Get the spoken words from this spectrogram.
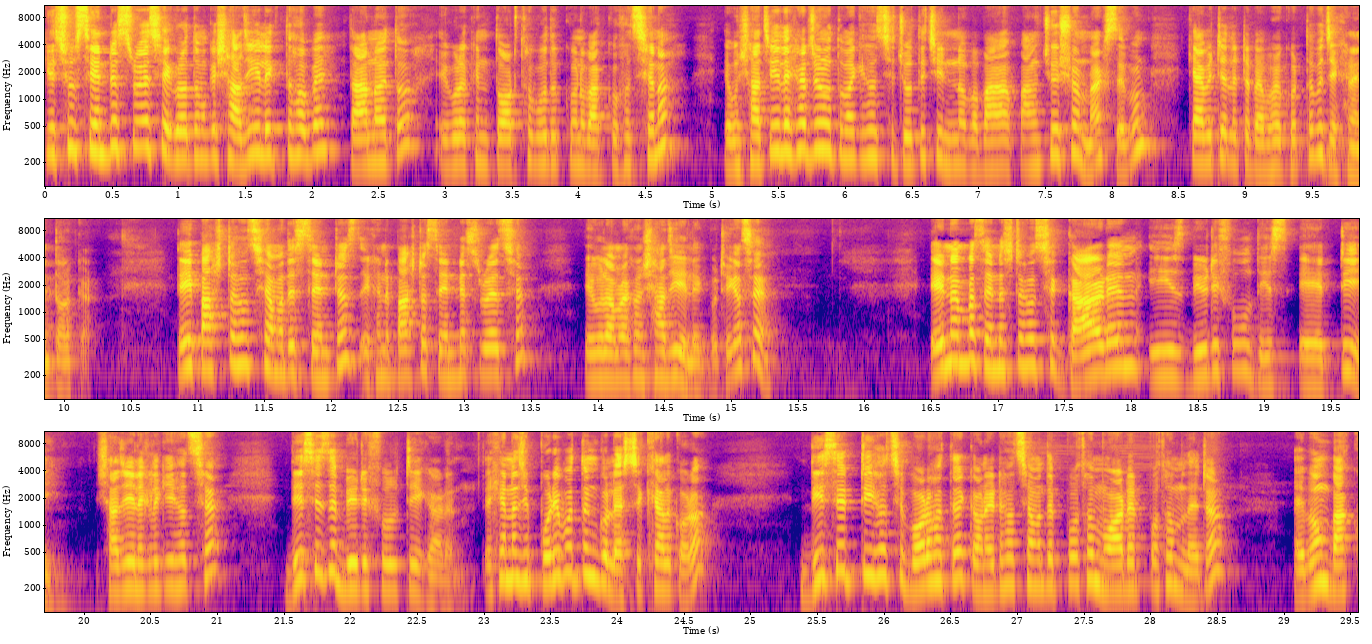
কিছু সেন্টেন্স রয়েছে, এগুলো তোমাকে সাজিয়ে লিখতে হবে। তা নয়তো এগুলো কিন্তু অর্থবোধক কোনো বাক্য হচ্ছে না। এবং সাজিয়ে লেখার জন্য তোমাকে হচ্ছে জ্যোতিচিহ্ন বা পাংচুয়েশন মার্কস এবং ক্যাপিটাল এটা ব্যবহার করতে হবে যেখানে দরকার। তো এই পাঁচটা হচ্ছে আমাদের সেন্টেন্স এখানে পাঁচটা সেন্টেন্স রয়েছে, এগুলো আমরা এখন সাজিয়ে লিখব, ঠিক আছে? এই নাম্বার সেন্টেন্সটা হচ্ছে garden is beautiful this a tea সাজিয়ে লিখলে কি হচ্ছে? This is a beautiful tea garden এখানে যে পরিবর্তনগুলো আসছে, খেয়াল করো। দিস এর টি হচ্ছে বড় হাতে, কারণ এটা হচ্ছে আমাদের প্রথম ওয়ার্ডের প্রথম লেটার এবং বাক্য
